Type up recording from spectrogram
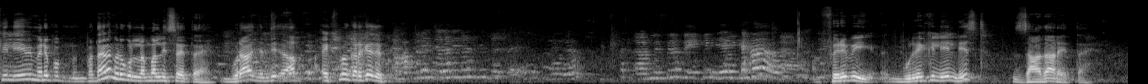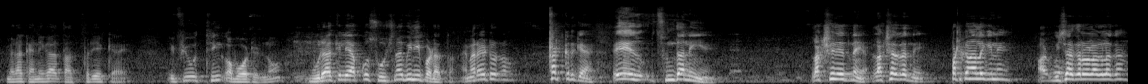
के लिए भी मेरे पता है ना मेरे को लंबा लिस्ट रहता है। बुरा जल्दी आप एक्सप्लेन करके देखो। आपले जल्दी जल्दी बोला। आपने सिर्फ़ एक ये एक हाँ। फिर भी बुरे के लिए लिस्ट ज़्यादा रहता है। मेरा कहने का तात्पर्य क्या है? If you think about it no बुरा के लिए आपको सोचना भी नहीं पड़ा था। एम राइट हो रहा हट कर क्या है? ए, सुनता नहीं है। लक्ष देत नाही लक्षात राहत नाही पटकन की नाही। विचार करावा लागला का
